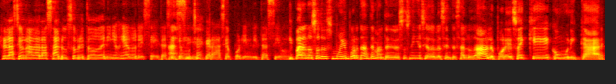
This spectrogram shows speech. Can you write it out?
relacionada a la salud, sobre todo de niños y adolescentes. Así, que muchas gracias por la invitación. Y para nosotros es muy importante mantener a esos niños y adolescentes saludables, por eso hay que comunicar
